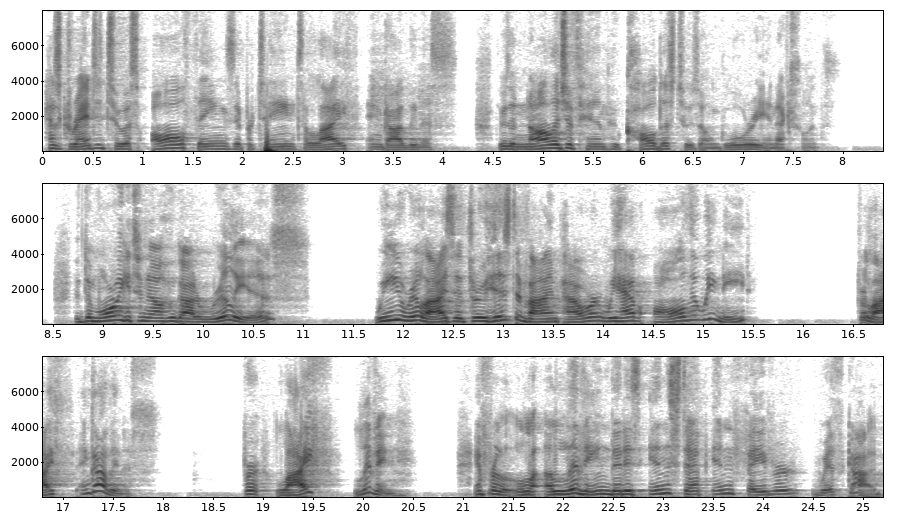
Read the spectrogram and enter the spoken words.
has granted to us all things that pertain to life and godliness through the knowledge of Him who called us to His own glory and excellence. That the more we get to know who God really is, we realize that through His divine power, we have all that we need for life and godliness. For life, living and for a living that is in step, in favor with God,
